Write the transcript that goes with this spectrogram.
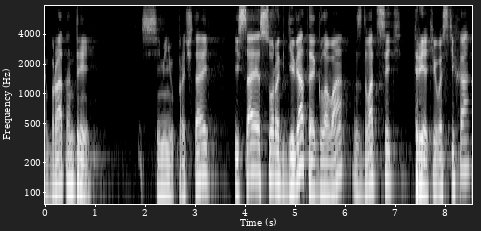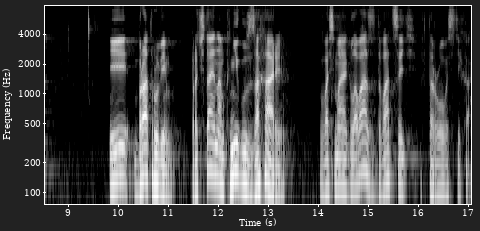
Брат Андрей Семенюк, прочитай Исаия, 49 глава с 23 3 стиха. И брат Рувим, прочитай нам книгу Захарии, 8 глава с 22 стиха.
